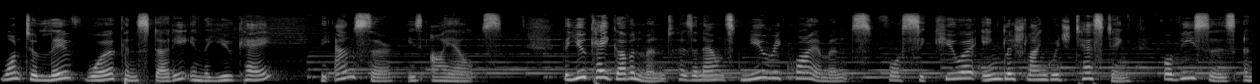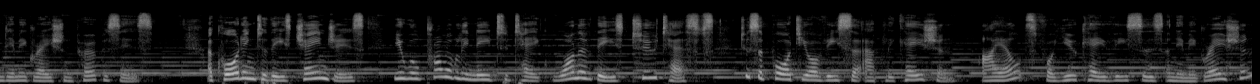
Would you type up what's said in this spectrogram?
Want to live, work and study in the UK? The answer is IELTS. The UK government has announced new requirements for secure English language testing for visas and immigration purposes. According to these changes, you will probably need to take one of these two tests to support your visa application, IELTS for UK visas and immigration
